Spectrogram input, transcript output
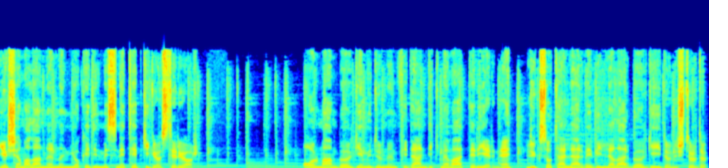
yaşam alanlarının yok edilmesine tepki gösteriyor. Orman Bölge Müdürü'nün fidan dikme vaatleri yerine lüks oteller ve villalar bölgeyi dönüştürdü.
